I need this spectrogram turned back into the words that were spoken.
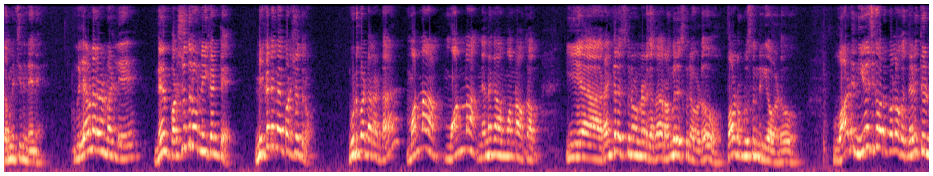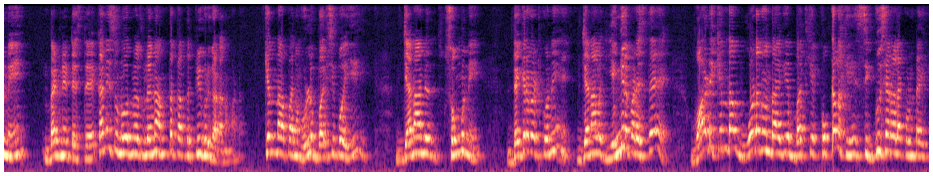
గమనించింది నేనే. వీళ్ళేమన్నారని మళ్ళీ మేము పరిశుద్ధులు నీకంటే మీకంటే మేము పరిశుద్ధులం. ఊడిపడ్డారంట. మొన్న మొన్న నిన్నగా మొన్న ఒక ఈ రంకెలు వేసుకునే ఉన్నాడు కదా రంగులు వేసుకునేవాడు పౌడర్ పూసుకుని తిరిగేవాడు. వాడి నియోజకవర్గంలో ఒక దళితుడిని బయట నెట్టేస్తే కనీసం నూరు మెతుకులైనా అంత పెద్ద పీకుడు కాడనమాట అనమాట కింద పైన ఒళ్ళు బలిసిపోయి జనాన్ని సొమ్ముని దగ్గర పెట్టుకొని జనాలకు ఎంగిలి పడేస్తే వాడి కింద ఓడను దాగే బతికే కుక్కలకి సిగ్గు లెక్క లేక ఉంటాయి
